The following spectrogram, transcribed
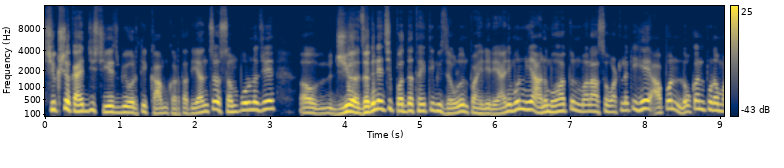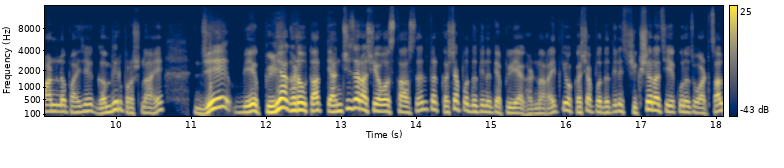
शिक्षक आहेत जी सी-एच-बीवरती काम करतात. यांचं संपूर्ण जे जी जगण्याची पद्धत आहे ती मी जवळून पाहिलेली आहे आणि म्हणून या अनुभवातून मला असं वाटलं, की हे आपण लोकांपुढं मांडलं पाहिजे. गंभीर प्रश्न आहे. जे बे पिढ्या घडवतात त्यांची जर अशी अवस्था असेल तर कशा पद्धतीने त्या पिढ्या घडणार आहेत किंवा कशा पद्धतीने शिक्षणाची एकूणच वाटचाल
